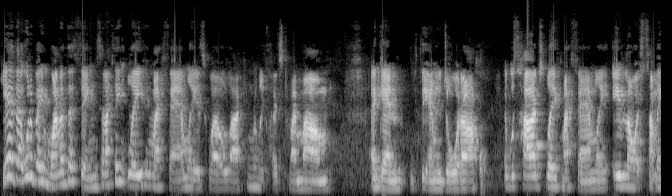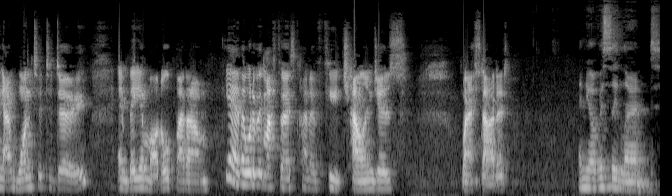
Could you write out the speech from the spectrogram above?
yeah, that would have been one of the things. And I think leaving my family as well, like I'm really close to my mum, again, the only daughter. It was hard to leave my family, even though it's something I wanted to do and be a model. But um, yeah, that would have been my first kind of few challenges when I started. And you obviously learnt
